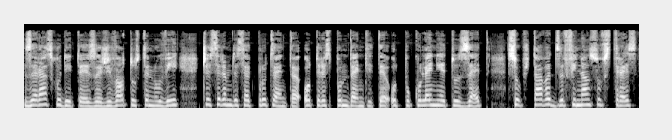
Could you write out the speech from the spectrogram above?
за разходите за живот установи, че 70% от респондентите от поколението Z съобщават за финансов стрес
